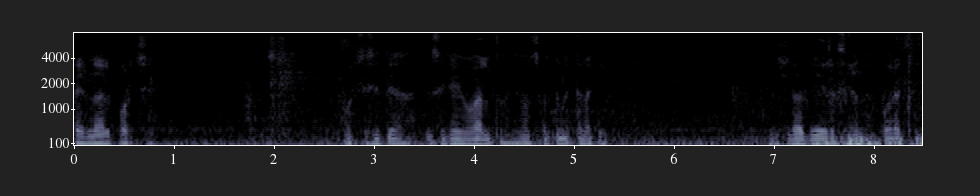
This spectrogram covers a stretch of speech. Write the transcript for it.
Es nada el porche. El porche sí te dice que llegó alto. Ya no suelte meterla aquí. Ladrilleros sí andan por aquí.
